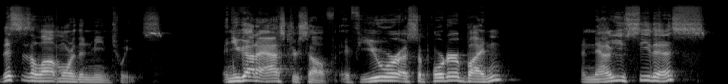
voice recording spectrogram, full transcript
This is a lot more than mean tweets. And you got to ask yourself if you were a supporter of Biden and now you see this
